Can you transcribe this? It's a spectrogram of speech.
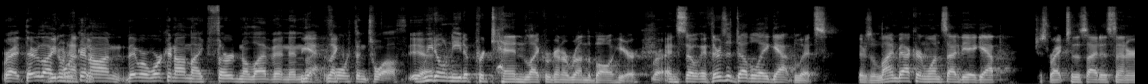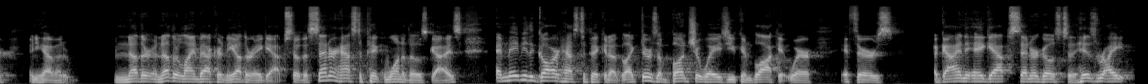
Right. They're like working to, on they were working on like third and eleven and yeah, like fourth and twelfth. Yeah. We don't need to pretend like we're gonna run the ball here. Right. And so if there's a double A gap blitz, there's a linebacker on one side of the A gap, just right to the side of the center, and you have a another another linebacker in the other A gap. So the center has to pick one of those guys, and maybe the guard has to pick it up. Like there's a bunch of ways you can block it. Where if there's a guy in the A gap, center goes to his right,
